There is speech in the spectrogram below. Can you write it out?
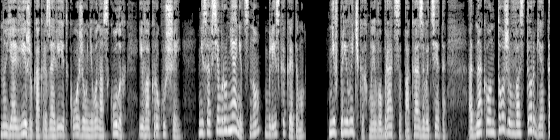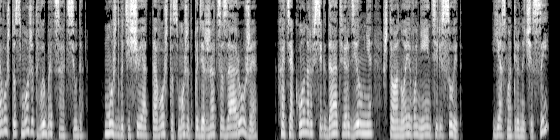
Но я вижу, как розовеет кожа у него на скулах и вокруг ушей. Не совсем румянец, но близко к этому. Не в привычках моего братца показывать это, однако он тоже в восторге от того, что сможет выбраться отсюда. Может быть, еще и от того, что сможет подержаться за оружие, хотя Конор всегда отвердил мне, что оно его не интересует. Я смотрю на часы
